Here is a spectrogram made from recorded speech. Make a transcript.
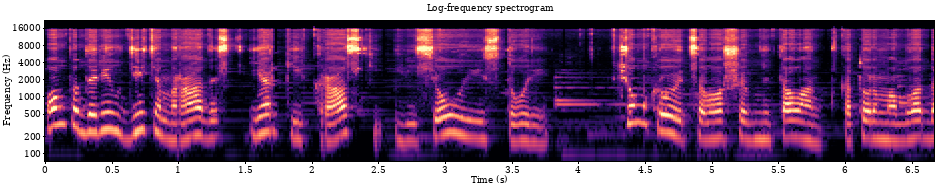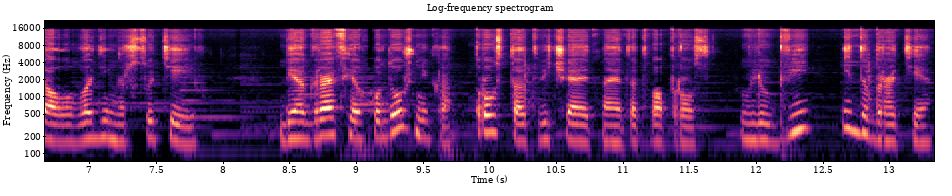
Он подарил детям радость, яркие краски и веселые истории. В чем кроется волшебный талант, которым обладал Владимир Сутеев? Биография художника просто отвечает на этот вопрос – в любви и доброте.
